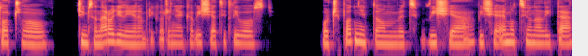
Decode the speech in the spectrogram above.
to, čo čím sa narodili, je napríklad, že nejaká vyššia citlivosť voči podnetom, vec vyššia, vyššia emocionalita,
